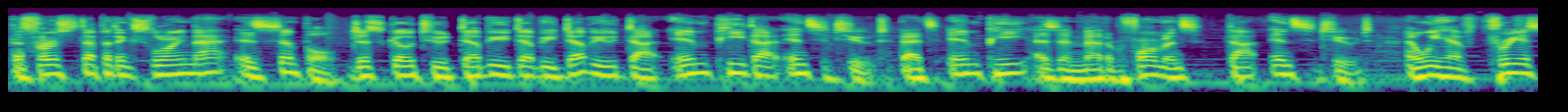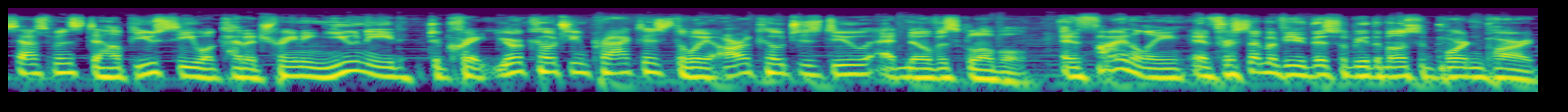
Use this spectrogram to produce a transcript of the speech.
The first step in exploring that is simple. Just go to www.mp.institute. That's MP as in Meta Performance Institute. And we have free assessments to help you see what kind of training you need to create your coaching practice the way our coaches do at Novus Global. And finally, and for some of you, this be the most important part,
